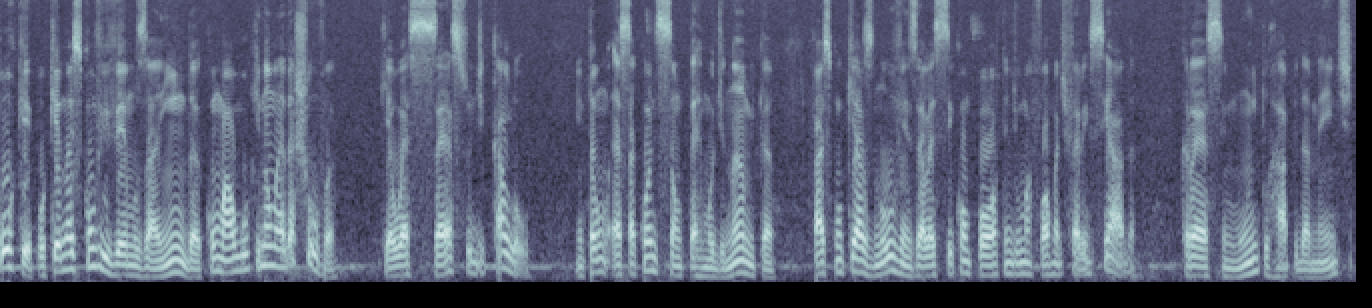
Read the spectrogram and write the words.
Por quê? Porque nós convivemos ainda com algo que não é da chuva que é o excesso de calor. Então, essa condição termodinâmica faz com que as nuvens elas se comportem de uma forma diferenciada. Crescem muito rapidamente,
